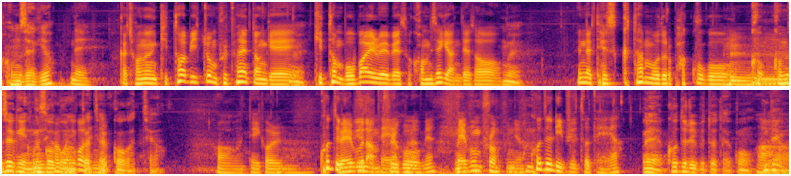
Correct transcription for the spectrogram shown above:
검색이요? 네. 그러니까 저는 GitHub이 좀 불편했던 게 네. GitHub 모바일 웹에서 검색이 안 돼서 네. 맨날 데스크탑 모드로 바꾸고 음. 검- 검색이 있는 거 보니까. 될 것 같아요. 아 근데 이걸 코드 웹은 리뷰도 안 돼요, 풀고 그러면? 웹은 풀었군요. 코드 리뷰도 돼요? 네, 코드 리뷰도 되고. 아. 근데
